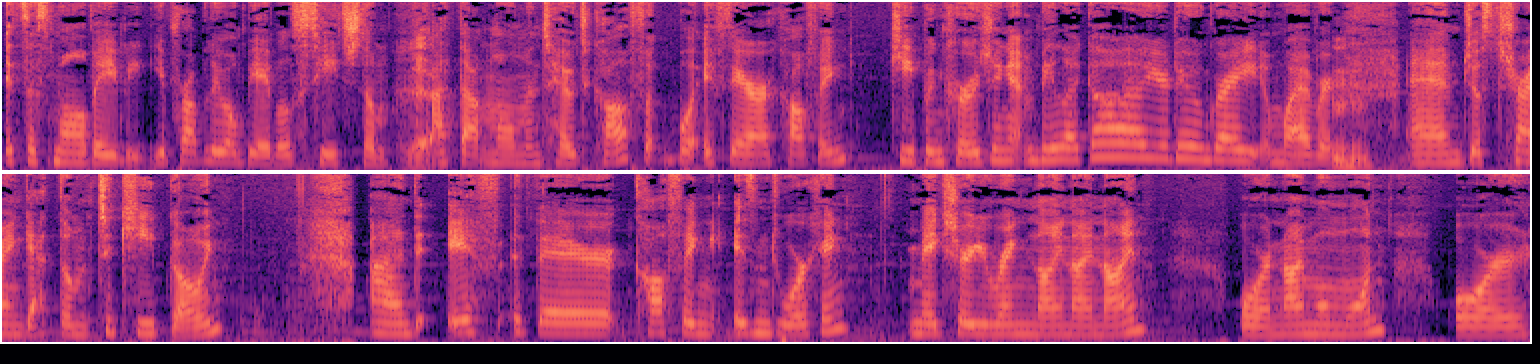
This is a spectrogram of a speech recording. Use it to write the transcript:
it's a small baby, you probably won't be able to teach them Yeah. at that moment how to cough. But if they are coughing, keep encouraging it and be like, "Oh, you're doing great" and whatever, and just try and get them to keep going. And if their coughing isn't working, make sure you ring nine nine nine or nine one one or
